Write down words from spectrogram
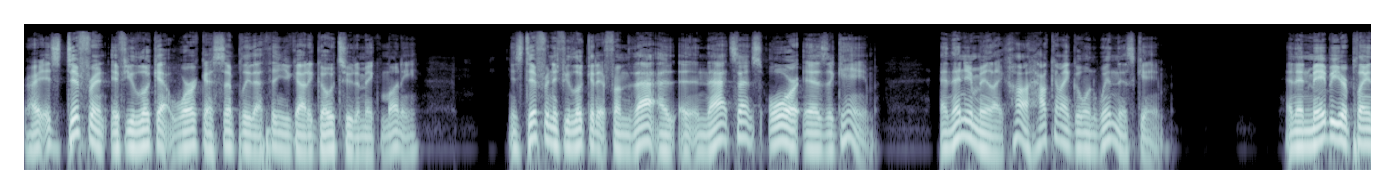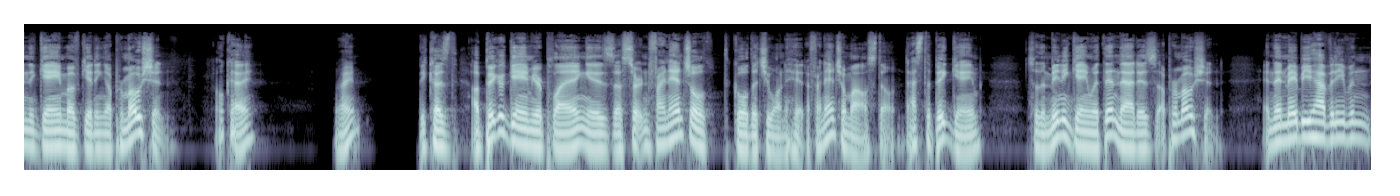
right? It's different if you look at work as simply that thing you got to go to to make money. It's different if you look at it from that uh, uh, in that sense or as a game. And then you're like, huh, how can I go and win this game? And then maybe you're playing the game of getting a promotion. Okay. Right? Because a bigger game you're playing is a certain financial goal that you want to hit, a financial milestone. That's the big game. So the mini game within that is a promotion. And then maybe you have an even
